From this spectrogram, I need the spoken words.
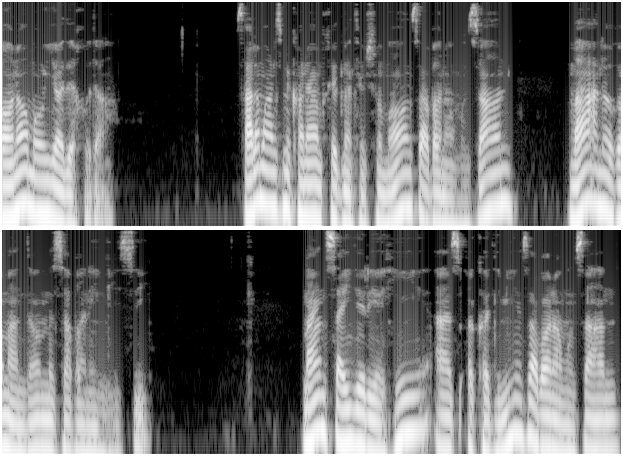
با نام و یاد خدا. سلام عرض می کنم خدمت شما زبان آموزان و علاقمندان به زبان انگلیسی. من سعید ریحی از آکادمی زبان آموزان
